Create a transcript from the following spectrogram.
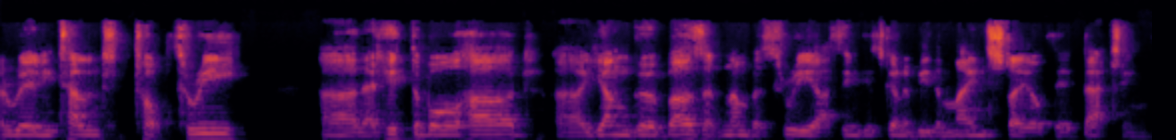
a really talented top three uh, that hit the ball hard. Uh, young Gurbaz at number three, I think, is going to be the mainstay of their batting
